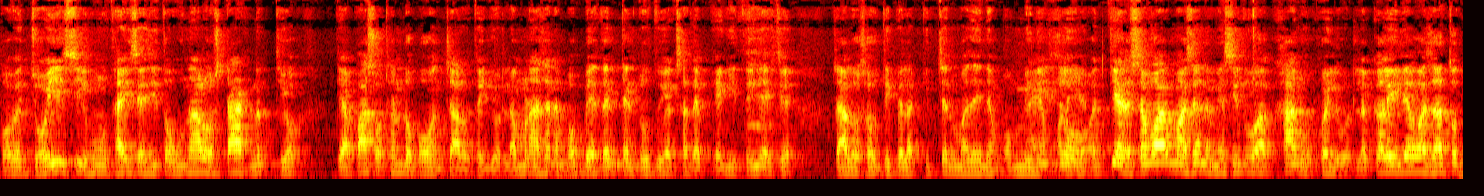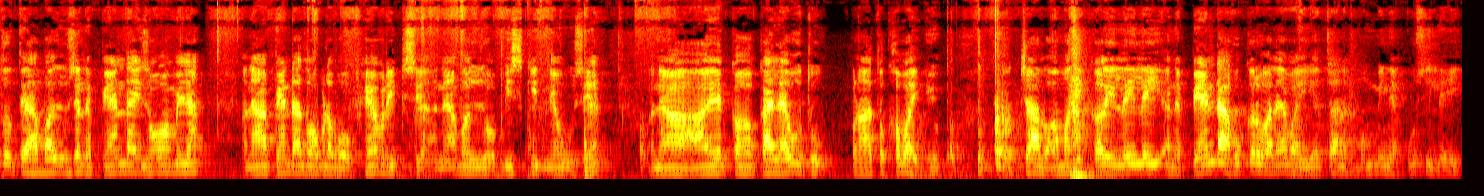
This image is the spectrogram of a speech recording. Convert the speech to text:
તો હવે જોઈએ છીએ શું થાય છે. હજી તો ઉનાળો સ્ટાર્ટ નથી થયો. ત્યાં પાછો ઠંડો પવન ચાલુ થઈ ગયો. એટલે હમણાં છે ને બબ્બે ત્રણ ત્રણ ઋતુ એકસાથે ભેગી થઈ જાય છે. ચાલો સૌથી પહેલા કિચનમાં જઈને મમ્મીને મળીએ. અત્યારે સવારમાં છે ને મેં સીધું આ ખાનું ખોલ્યું. એટલે કળી લેવા જતો તો તે આ બાજુ છે ને પેંડા જોવા મળ્યા. અને આ પેંડા તો આપણા બહુ ફેવરિટ છે. અને આ બાજુ જો બિસ્કિટ ને એવું છે. અને આ આ એક કાલે આવ્યું હતું પણ આ તો ખવાઈ ગયું. ચાલો આમાંથી કળી લઈ લઈ અને પેંડા હુકરવા લેવા એ અચાનક મમ્મીને પૂછી લઈ.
